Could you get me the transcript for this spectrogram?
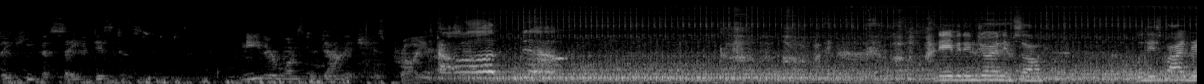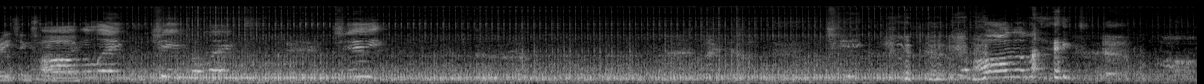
They keep a safe distance. Neither wants to damage his prize. Oh, David enjoying himself with his vibrating Oh, swing. my leg! Cheat, my legs! Cheat! Oh, my legs! Oh.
